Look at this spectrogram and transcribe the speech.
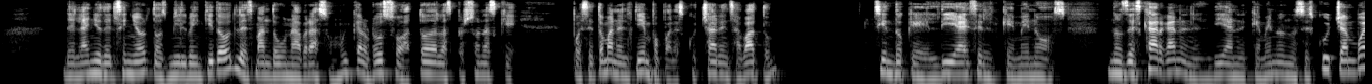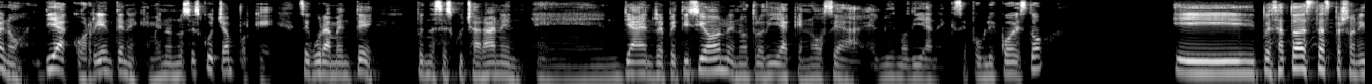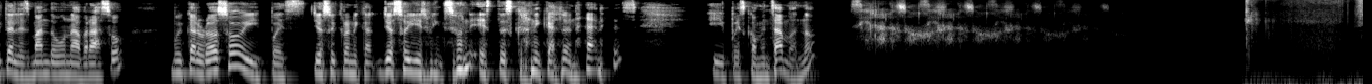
del año del Señor 2022, les mando un abrazo muy caluroso a todas las personas que pues se toman el tiempo para escuchar en Sabato siendo que el día es el que menos nos descargan, en el día en el que menos nos escuchan, bueno, el día corriente en el que menos nos escuchan, porque seguramente pues nos escucharán en, ya en repetición, en otro día que no sea el mismo día en el que se publicó esto. Y pues a todas estas personitas les mando un abrazo muy caluroso y pues yo soy Crónica, yo soy Irving Sun, esto es Crónica Lunares y pues comenzamos, ¿no? Cierra los ojos.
